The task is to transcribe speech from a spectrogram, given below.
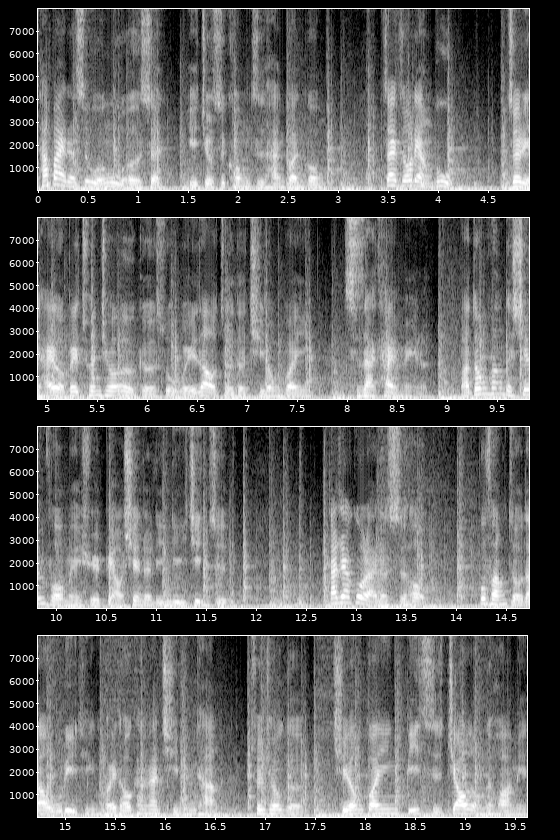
他拜的是文武二圣，也就是孔子和关公。再走两步，这里还有被春秋二阁所围绕着的祁龙观音，实在太美了，把东方的仙佛美学表现得淋漓尽致。大家过来的时候，不妨走到五里亭，回头看看启明堂、春秋阁、祁龙观音彼此交融的画面。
